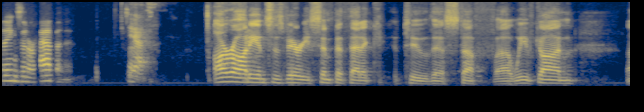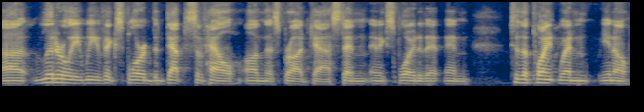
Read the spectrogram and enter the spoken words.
things that are happening. So- Yes. Our audience is very sympathetic to this stuff. Uh, we've gone, uh, literally, we've explored the depths of hell on this broadcast and, and exploited it. And to the point when, you know,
